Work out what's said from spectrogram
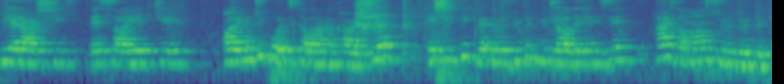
hiyerarşik, vesayetçi, ayrımcı politikalarına karşı eşitlik ve özgürlük mücadelemizi her zaman sürdürdük.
